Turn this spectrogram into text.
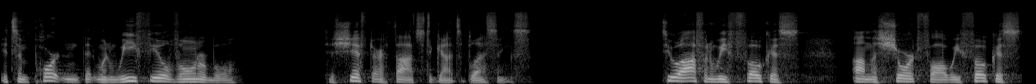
It's important that when we feel vulnerable, to shift our thoughts to God's blessings. Too often we focus on the shortfall. We focus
